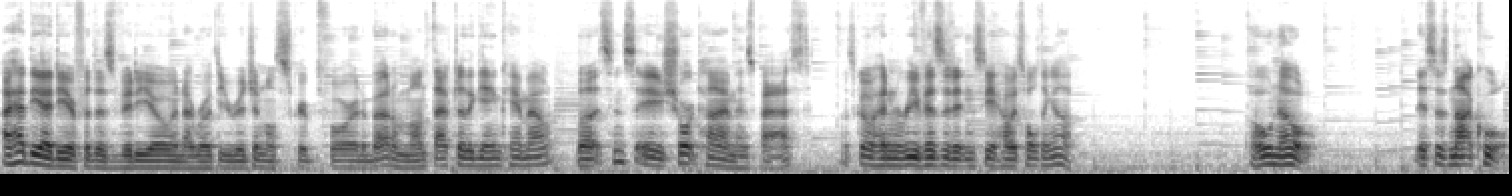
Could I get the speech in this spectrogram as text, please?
I had the idea for this video and I wrote the original script for it about a month after the game came out, but since a short time has passed, let's go ahead and revisit it and see how it's holding up. Oh no. This is not cool.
